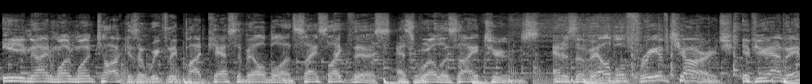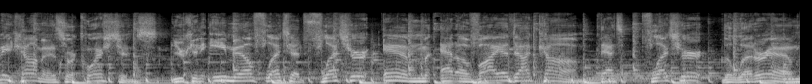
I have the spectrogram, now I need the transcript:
E911 Talk is a weekly podcast available on sites like this, as well as iTunes, and is available free of charge. If you have any comments or questions, you can email Fletch at fletcherm at avaya.com. That's Fletcher, the letter M,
